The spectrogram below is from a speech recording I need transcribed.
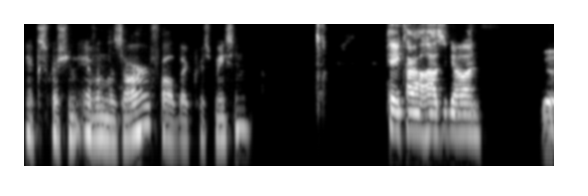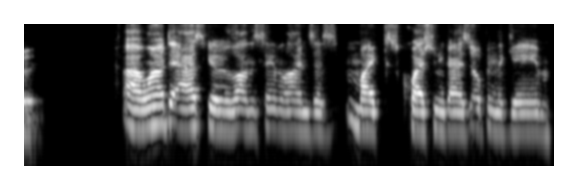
Next question, Evan Lazar, followed by Chris Mason. Hey, Kyle, how's it going? Good. Uh, I wanted to ask you along the same lines as Mike's question. You guys opened the game.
